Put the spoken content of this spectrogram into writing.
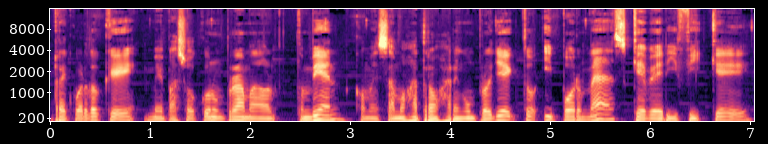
Recuerdo que me pasó con un programador también, comenzamos a trabajar en un proyecto y por más que verifiqué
